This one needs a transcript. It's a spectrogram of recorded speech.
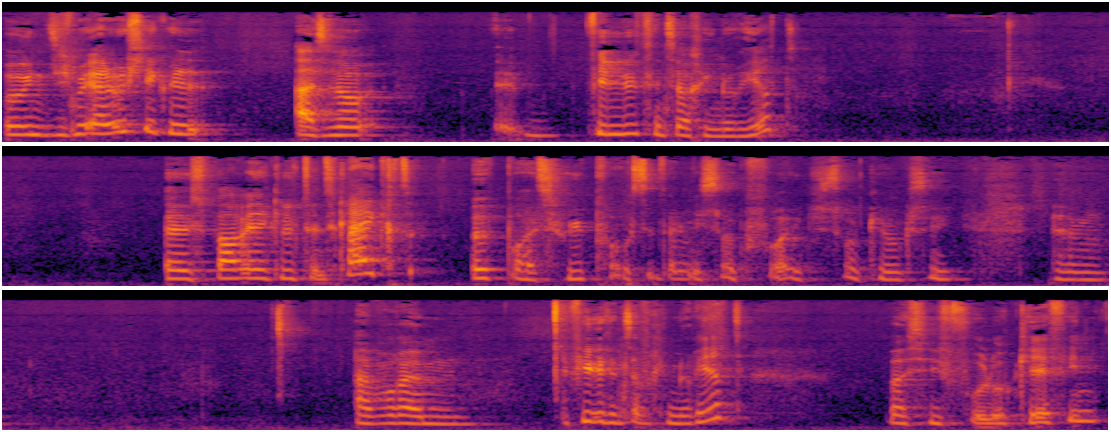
und es ist mega lustig, weil also, äh, viele Leute haben es auch ignoriert. Äh, ein paar wenige Leute haben es geliked, jemand hat es repostet, hat mich so gefreut, das war so cool. Ähm, aber ähm, viele haben es einfach ignoriert, was ich voll okay finde.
